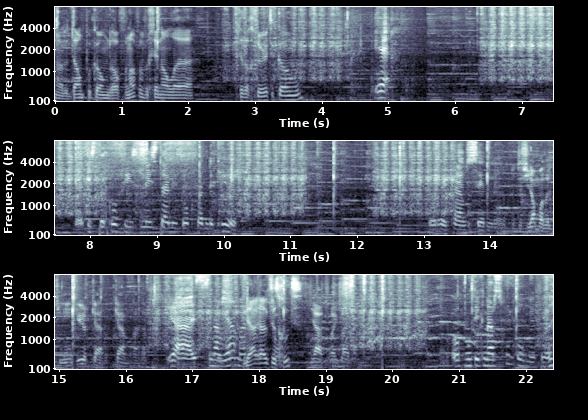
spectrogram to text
Nou, de dampen komen er al vanaf. We beginnen al, eh begint al geur te komen. Ja. Dat is de koffie, is meestal is ook van de keur. Voor het huis en... eh, Het is jammer dat je geen geurcamera hebt. Ja, het is nou jammer. Ja, ruikt het goed? Ja, het ruikt lekker. Of moet ik naar school komen? even?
